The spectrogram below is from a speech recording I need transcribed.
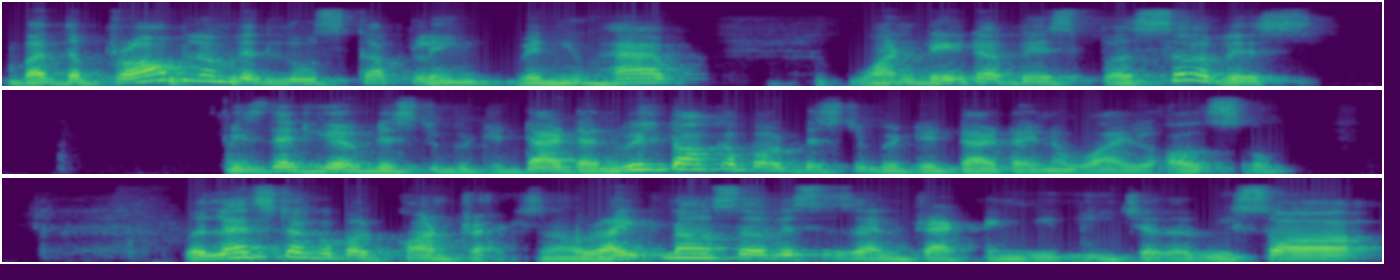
But the problem with loose coupling, when you have one database per service, is that you have distributed data. And we'll talk about distributed data in a while also. But let's talk about contracts. Now, right now, services are interacting with each other. We saw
